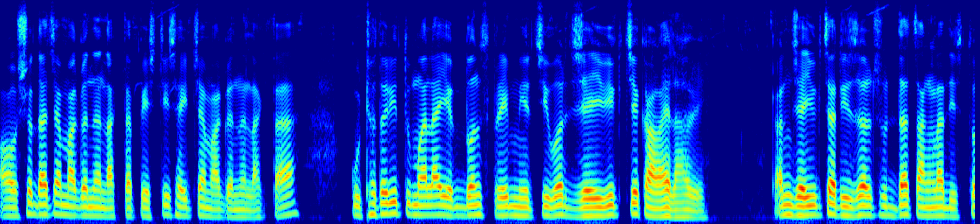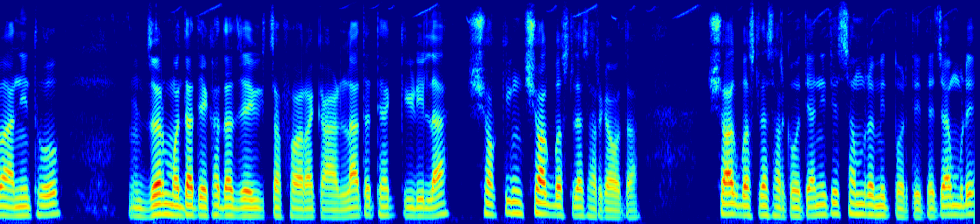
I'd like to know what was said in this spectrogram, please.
औषधाच्या मागं न लागता पेस्टिसाईडच्या मागं न लागता कुठंतरी तुम्हाला एक दोन स्प्रे मिरचीवर जैविकचे काढायला हवे. कारण जैविकचा रिझल्टसुद्धा चांगला दिसतो आणि तो जर मधात एखादा जैविकचा फवारा काढला तर त्या किडीला शॉकिंग शॉक बसल्यासारखा होता. शॉक बसल्यासारखं होते आणि ते संभ्रमित पडते. त्याच्यामुळे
